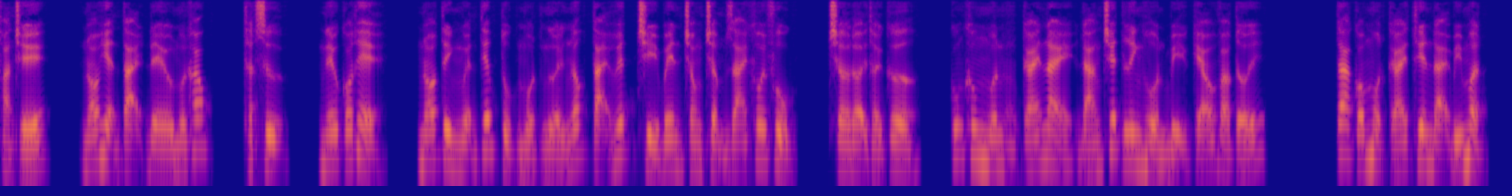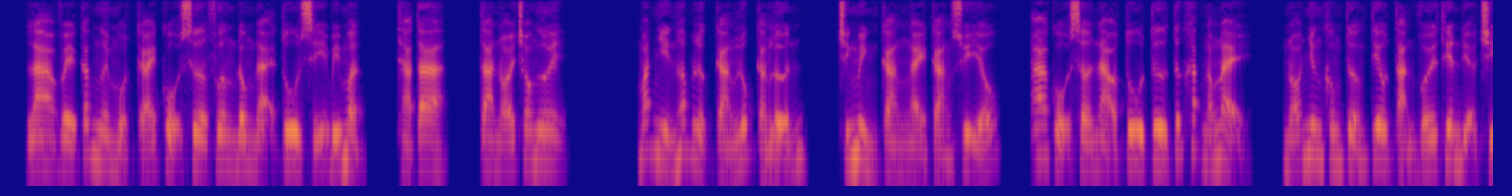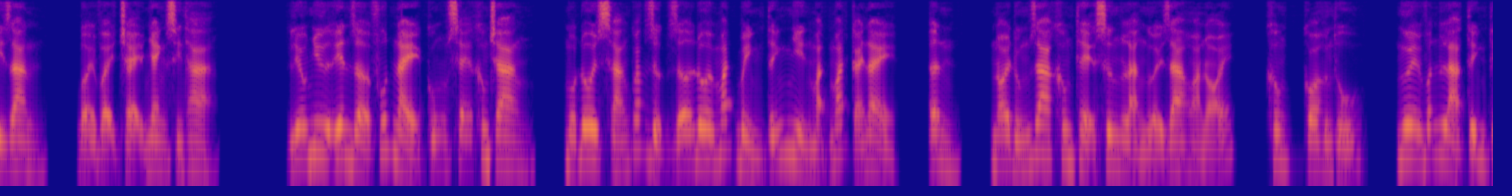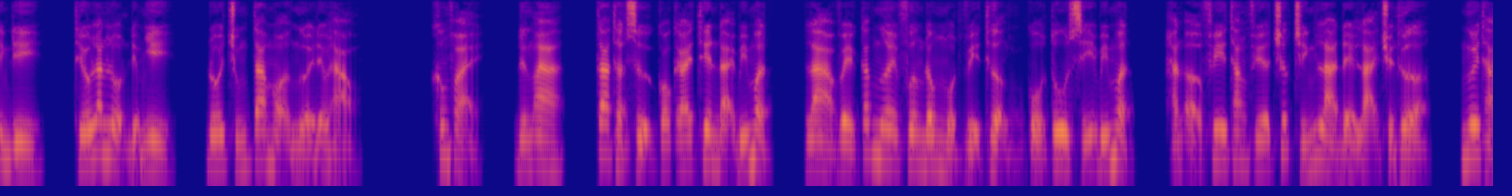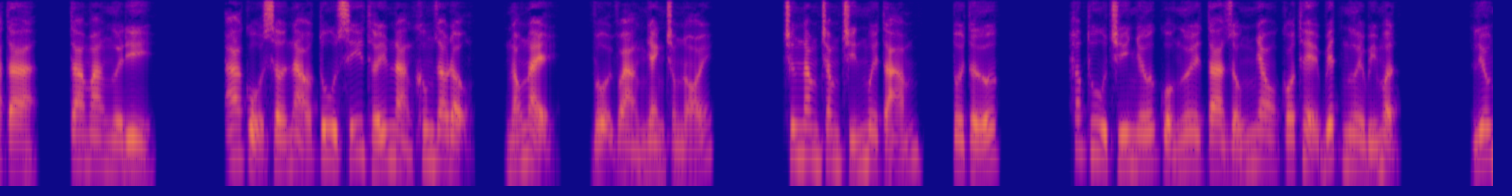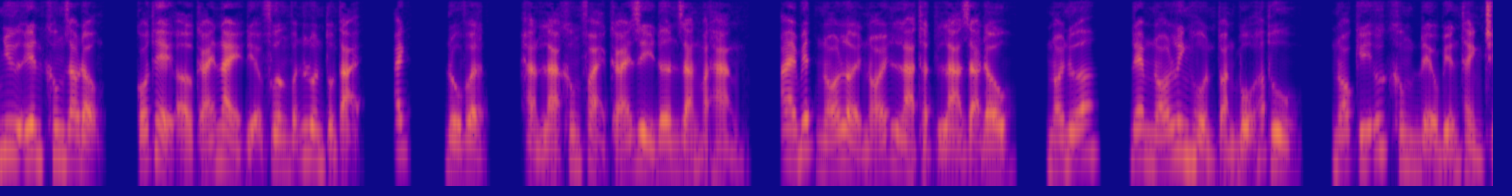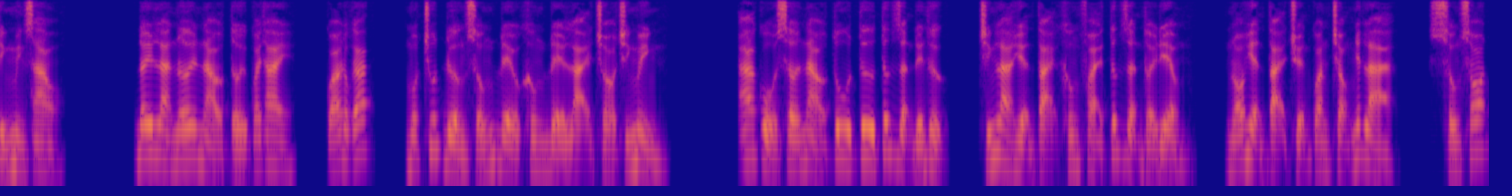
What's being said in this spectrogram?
phản chế, nó hiện tại đều muốn khóc, thật sự, nếu có thể, nó tình nguyện tiếp tục một người ngốc tại huyết chỉ bên trong chậm rãi khôi phục, chờ đợi thời cơ, cũng không muốn cái này đáng chết linh hồn bị kéo vào tới. Ta có một cái thiên đại bí mật, là về các ngươi một cái cổ xưa phương đông đại tu sĩ bí mật, thả ta, ta nói cho ngươi. Mắt nhìn hấp lực càng lúc càng lớn, chính mình càng ngày càng suy yếu, A cổ sơ nào tu tư tức khắc nóng nảy, nó nhưng không tưởng tiêu tán với thiên địa chi gian, bởi vậy chạy nhanh xin tha. Liêu như yên giờ phút này cũng sẽ không trang, một đôi sáng quắc rực rỡ đôi mắt bình tĩnh nhìn mặt mắt cái này, ân, nói đúng ra không thể xưng là người ra hỏa nói, không có hứng thú, ngươi vẫn là tỉnh tỉnh đi, thiếu lăn lộn điểm nhi, đối chúng ta mọi người đều hảo. Không phải, đứng a, ta thật sự có cái thiên đại bí mật, là về các ngươi phương đông một vị thượng cổ tu sĩ bí mật, hắn ở phi thăng phía trước chính là để lại truyền thừa, ngươi thả ta, ta mang ngươi đi. A cổ sơ nào tu sĩ thấy nàng không dao động, nóng nảy, vội vàng nhanh chóng nói. chương 598, tôi tớ. Hấp thu trí nhớ của ngươi ta giống nhau có thể biết ngươi bí mật. Liêu như yên không dao động, có thể ở cái này địa phương vẫn luôn tồn tại, ách, đồ vật, hẳn là không phải cái gì đơn giản mặt hàng, ai biết nó lời nói là thật là giả đâu, nói nữa, đem nó linh hồn toàn bộ hấp thu, nó ký ức không đều biến thành chính mình sao. Đây là nơi nào tới quay thai, quá độc ác, một chút đường sống đều không để lại cho chính mình. A cổ sơ nào tu tư tức giận đến thực, chính là hiện tại không phải tức giận thời điểm, nó hiện tại chuyện quan trọng nhất là, sống sót.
